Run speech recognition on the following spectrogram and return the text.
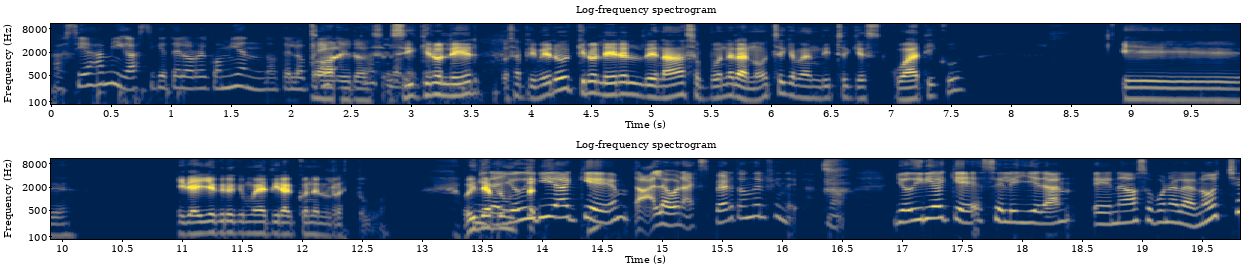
Así es, amiga, así que te lo recomiendo, te lo Ay, presto, te gracias. lo Sí, quiero leer, o sea, primero quiero leer el de Nada se opone a la noche, que me han dicho que es cuático. Y, y de ahí yo creo que me voy a tirar con el resto. Hoy Mira, yo diría que, ah, la buena experta en Delfín de no. Yo diría que se leyeran eh, Nada se opone a la noche,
